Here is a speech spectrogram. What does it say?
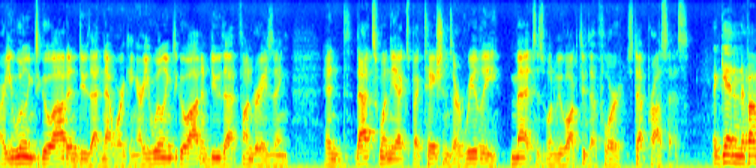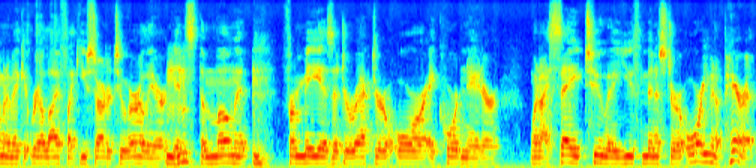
Are you willing to go out and do that networking? Are you willing to go out and do that fundraising? And that's when the expectations are really met, is when we walk through that four step process. Again, and if I'm going to make it real life, like you started to earlier, mm-hmm. it's the moment for me as a director or a coordinator when I say to a youth minister or even a parent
